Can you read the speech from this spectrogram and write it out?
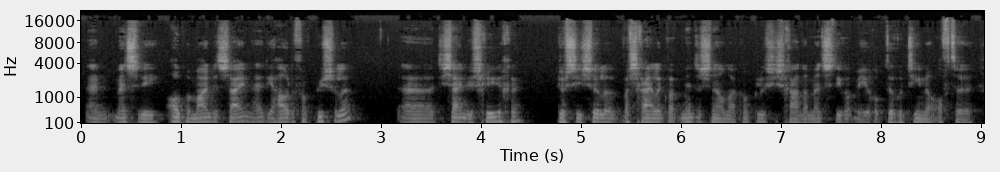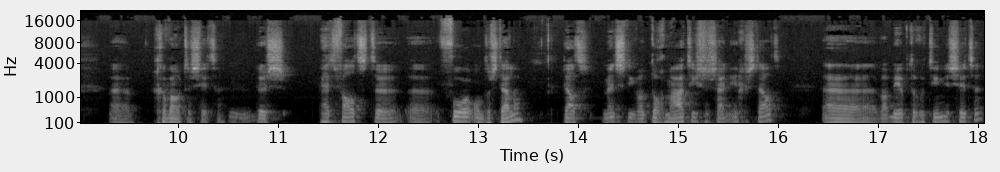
En mensen die open-minded zijn, hè, die houden van puzzelen, eh, die zijn nieuwsgieriger. Dus die zullen waarschijnlijk wat minder snel naar conclusies gaan dan mensen die wat meer op de routine of de eh, gewoonte zitten. Dus het valt te vooronderstellen dat mensen die wat dogmatischer zijn ingesteld, eh, wat meer op de routine zitten,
